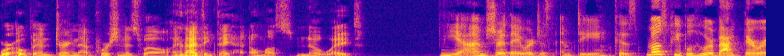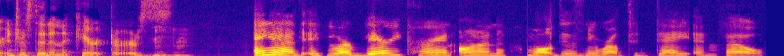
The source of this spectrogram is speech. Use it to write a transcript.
were open during that portion as well, and I think they had almost no wait. Yeah, I'm sure they were just empty because most people who were back there were interested in the characters. Mm-hmm. And if you are very current on Walt Disney World Today info,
